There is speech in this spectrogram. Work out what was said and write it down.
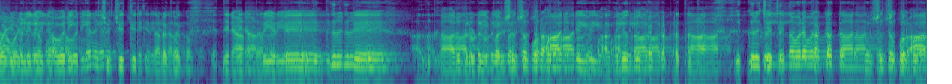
വഴികളിലും അവരിങ്ങനെ ചുറ്റിത്തിരിഞ്ഞ് നടക്കും. എന്തിനാണെന്ന് അറിയട്ടെ? ദിക്റിന്റെ അധികാറുകളുടെയും പരിശുദ്ധ പരിശുദ്ധ ഖുർആൻ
